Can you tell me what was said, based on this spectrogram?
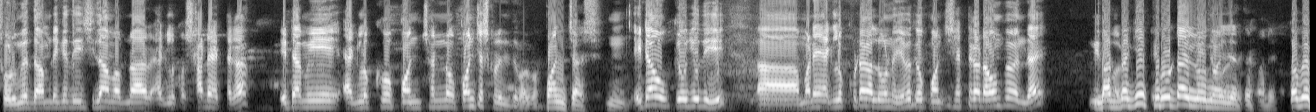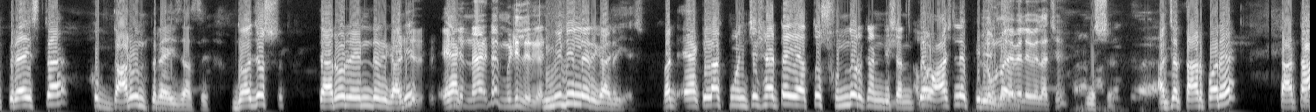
শোরুমের দাম রেখে দিয়েছিলাম আপনার এক লক্ষ ষাট হাজার টাকা। এটা আমি এক লক্ষ পঞ্চান্ন পঞ্চাশ করে দিতে পারব। পঞ্চাশ। হুম এটাও কেউ যদি মানে এক লক্ষ টাকা লোন হয়ে যাবে কেউ পঞ্চাশ হাজার টাকা ডাউন পেমেন্ট দেয় বাদ বাকি পুরোটাই লোন হয়ে যেতে পারে। তবে প্রাইসটা খুব দারুণ প্রাইস আছে। দু হাজার তেরোর এন্ডের গাড়ি মিডিলের গাড়ি। মিডিলের গাড়ি। বাট এক লাখ পঞ্চাশ এত সুন্দর কন্ডিশন কেউ আসলে ফিরে অ্যাভেলেবেল আছে। নিশ্চয় আচ্ছা তারপরে টাটা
